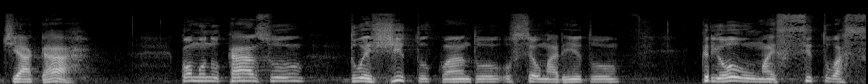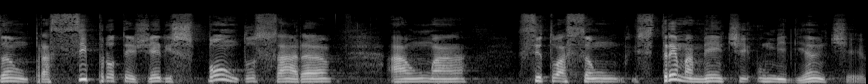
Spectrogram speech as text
de Agar, como no caso do Egito quando o seu marido criou uma situação para se proteger, expondo Sara a uma situação extremamente humilhante.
